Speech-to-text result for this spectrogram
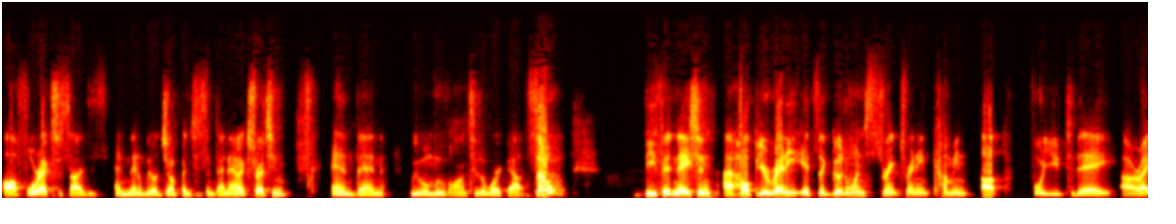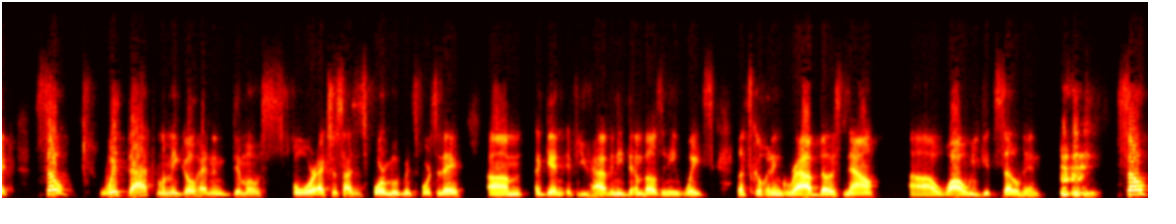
all four exercises, and then we'll jump into some dynamic stretching and then we will move on to the workout. So BFit Nation, I hope you're ready. It's a good one, strength training coming up for you today. All right. So with that, let me go ahead and demo four exercises, four movements for today. Um, again, if you have any dumbbells, any weights, let's go ahead and grab those now uh, while we get settled in. so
